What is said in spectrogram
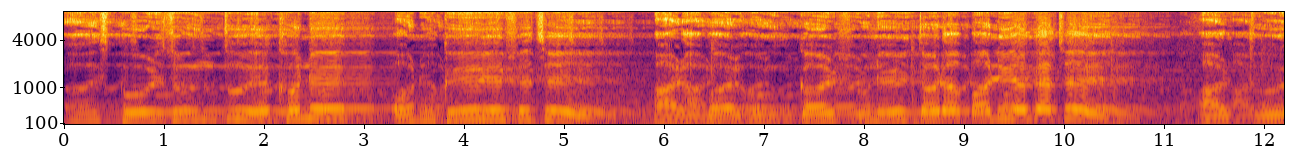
আজ পর্যন্ত এখানে অনেকে এসেছে। আর আমার হুঙ্কার শুনে তারা পালিয়ে গেছে। আর তুই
